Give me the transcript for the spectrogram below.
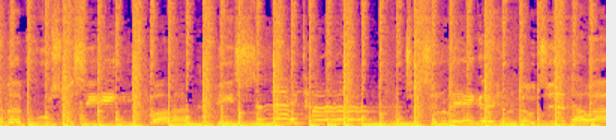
怎么不说心里话你深爱他这是每个人都知道啊。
